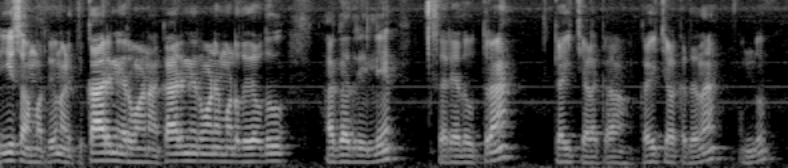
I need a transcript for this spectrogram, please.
ಈ ಸಾಮರ್ಥ್ಯವನ್ನು ಅಳೆಯುತ್ತೆ. ಕಾರ್ಯನಿರ್ವಹಣಾ, ಕಾರ್ಯನಿರ್ವಹಣೆ ಮಾಡೋದು ಯಾವುದು? ಹಾಗಾದರೆ ಇಲ್ಲಿ ಸರಿಯಾದ ಉತ್ತರ ಕೈಚಳಕ ಕೈಚಳಕದ ಒಂದು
